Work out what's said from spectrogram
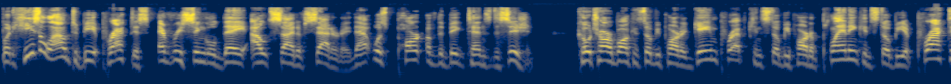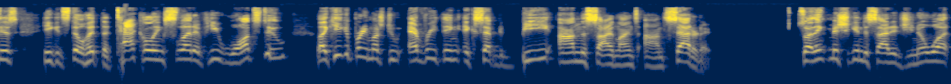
but he's allowed to be at practice every single day outside of Saturday. That was part of the Big Ten's decision. Coach Harbaugh can still be part of game prep, can still be part of planning, can still be at practice. He can still hit the tackling sled if he wants to. Like he could pretty much do everything except be on the sidelines on Saturday. So I think Michigan decided, you know what?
